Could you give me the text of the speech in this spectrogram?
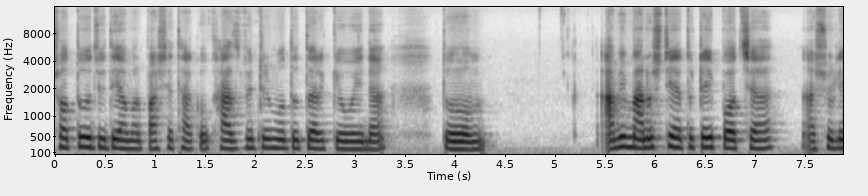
শত যদি আমার পাশে থাকুক হাজব্যান্ডের মতো তো আর কেউই না। তো আমি মানুষটি এতটাই পচা, আসলে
